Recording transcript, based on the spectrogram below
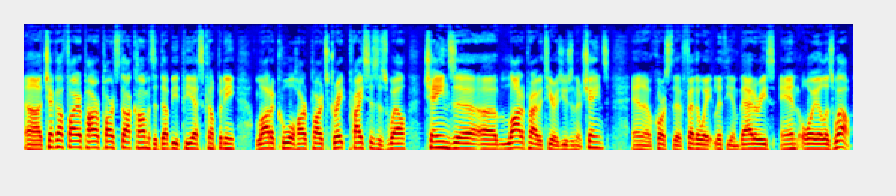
Uh, check out firepowerparts.com. It's a WPS company. A lot of cool hard parts. Great prices as well. Chains, uh, a lot of privateers using their chains. And of course, the featherweight lithium batteries and oil as well.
